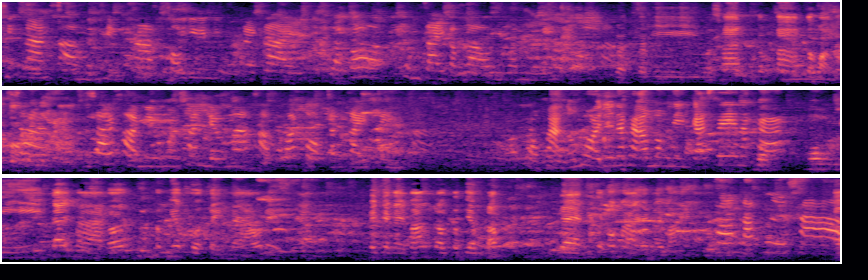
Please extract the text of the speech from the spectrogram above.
คิดนานค่ะเหมือนเห็นภาพเขายืนอยู่ไกลๆแล้วก็ภูมิใจกับเราในวันนี้ค่ะแบบจะมีเวอร์ชันน้ำตาลจังหวะจะตอบใช่ได้ไหมคะใช่ค่ะมีโมชั่นเยอะมากค่ะเพราะว่าตอบจากใจจริงค่ะขอฝากน้องพลอยด้วยนะคะ เอามองลินกาเซ่นะคะมงนี้ได้มาก็ขึ้นทำเนียบตัวเต็งแล้วอะไรอย่างเงี้ยเป็นยังไงบ้างเราจะเตรียมรับ แรงที่จะเข้ามายังไงบ้างพร้อมรับมือค่ะเอ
